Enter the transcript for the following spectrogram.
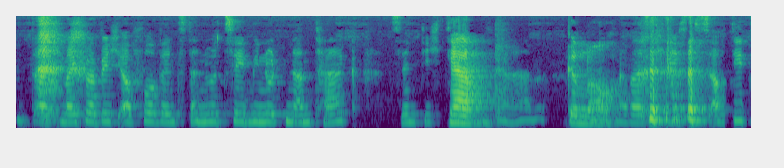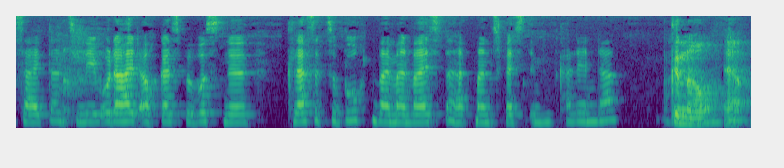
Das, manchmal bin ich auch froh, wenn es dann nur zehn Minuten am Tag sind, die ich ja, habe. Genau. Aber es ist auch die Zeit dann zu nehmen oder halt auch ganz bewusst eine Klasse zu buchen, weil man weiß, da hat man es fest im Kalender. Genau, ja.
